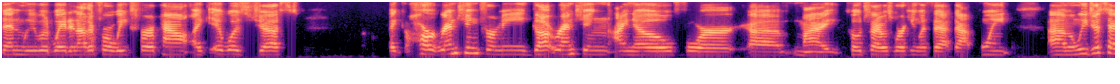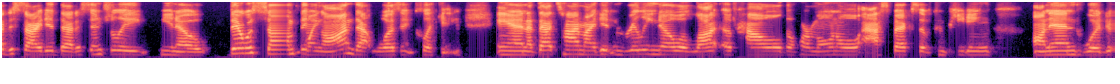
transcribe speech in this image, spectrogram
then we would wait another four weeks for a pound. Like it was just like heart wrenching for me, gut wrenching. I know for uh, my coach that I was working with at that point, um, and we just had decided that essentially, you know, there was something going on that wasn't clicking. And at that time, I didn't really know a lot of how the hormonal aspects of competing on end would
